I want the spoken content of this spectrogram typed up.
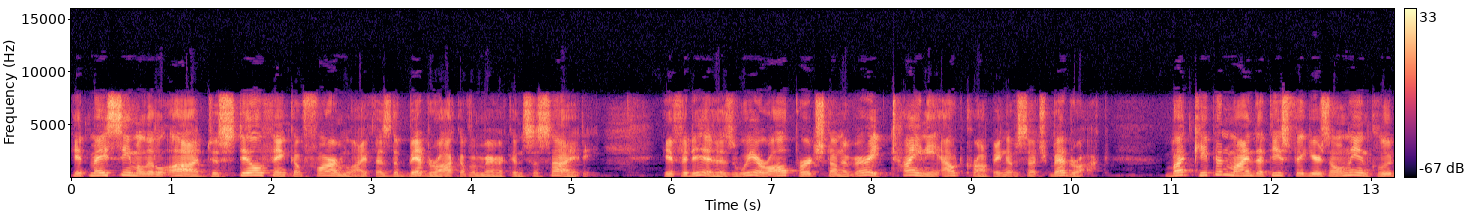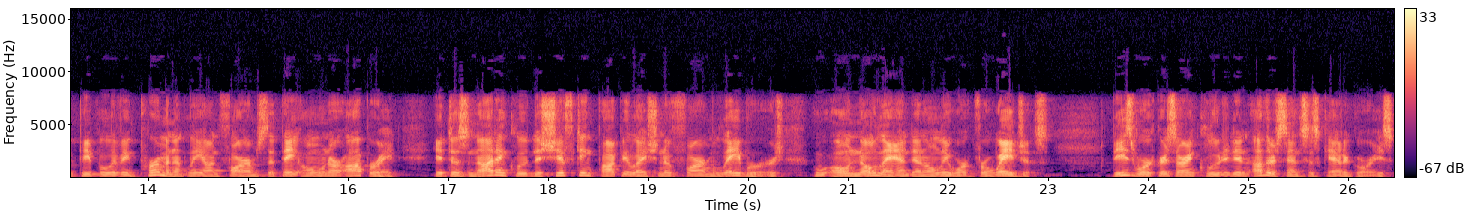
It may seem a little odd to still think of farm life as the bedrock of American society. If it is, we are all perched on a very tiny outcropping of such bedrock. But keep in mind that these figures only include people living permanently on farms that they own or operate, It does not include the shifting population of farm laborers who own no land and only work for wages. These workers are included in other census categories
